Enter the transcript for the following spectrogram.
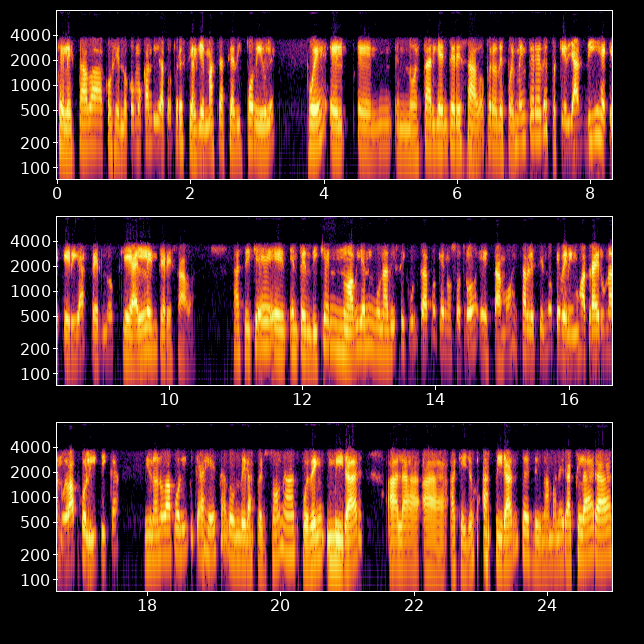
que él estaba corriendo como candidato, pero si alguien más se hacía disponible, pues él, él no estaría interesado, pero después me enteré después que ya dije que quería hacer lo que a él le interesaba. Así que eh, entendí que no había ninguna dificultad porque nosotros estamos estableciendo que venimos a traer una nueva política y una nueva política es esa donde las personas pueden mirar a, la, a aquellos aspirantes de una manera clara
